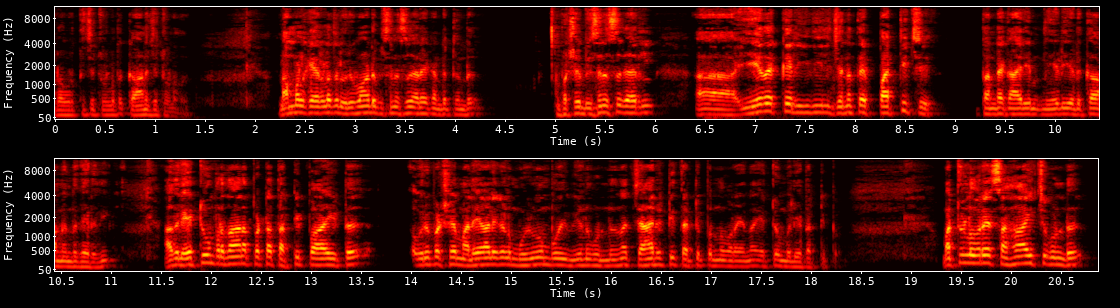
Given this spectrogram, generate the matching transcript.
പ്രവർത്തിച്ചിട്ടുള്ളത് കാണിച്ചിട്ടുള്ളത്. നമ്മൾ കേരളത്തിൽ ഒരുപാട് ബിസിനസ്സുകാരെ കണ്ടിട്ടുണ്ട്. പക്ഷേ ബിസിനസ്സുകാരിൽ ഏതൊക്കെ രീതിയിൽ ജനത്തെ പറ്റിച്ച് തന്റെ കാര്യം നേടിയെടുക്കാമെന്ന് കരുതി അതിലേറ്റവും പ്രധാനപ്പെട്ട തട്ടിപ്പായിട്ട് ഒരുപക്ഷെ മലയാളികൾ മുഴുവൻ പോയി വീണുകൊണ്ടിരുന്ന ചാരിറ്റി തട്ടിപ്പ് എന്ന് പറയുന്ന ഏറ്റവും വലിയ തട്ടിപ്പ്. മറ്റുള്ളവരെ സഹായിച്ചുകൊണ്ട്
